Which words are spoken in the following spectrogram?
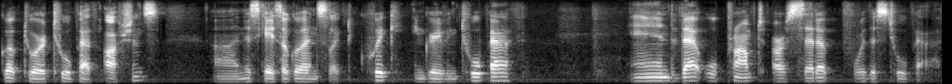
Go up to our toolpath options. Uh, in this case, I'll go ahead and select Quick Engraving Toolpath. And that will prompt our setup for this toolpath.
